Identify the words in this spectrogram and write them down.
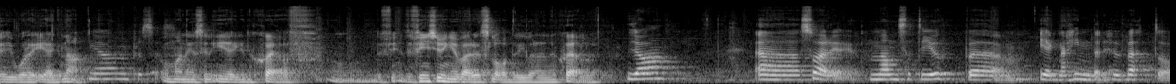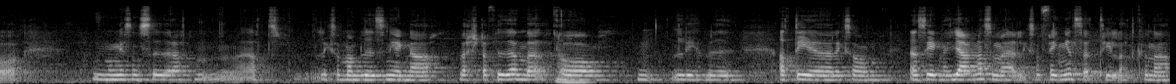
är ju våra egna. Ja, precis. Och man är sin egen chef. Det, det finns ju ingen värre slavdrivare än en själv. Ja, uh, så är det ju. Man sätter ju upp uh, egna hinder i huvudet och många som säger att, att liksom man blir sin egna värsta fiende ja. och lever i att det är liksom ens egna hjärna som är liksom fängelset till att kunna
